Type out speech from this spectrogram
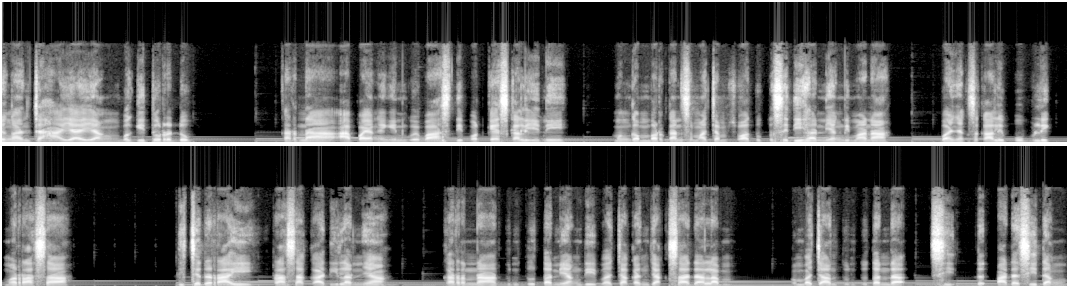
Dengan cahaya yang begitu redup? Karena apa yang ingin gue bahas di podcast kali ini Menggambarkan semacam suatu kesedihan yang di mana banyak sekali publik merasa dicederai rasa keadilannya karena tuntutan yang dibacakan jaksa dalam pembacaan tuntutan da, si, de, pada sidang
